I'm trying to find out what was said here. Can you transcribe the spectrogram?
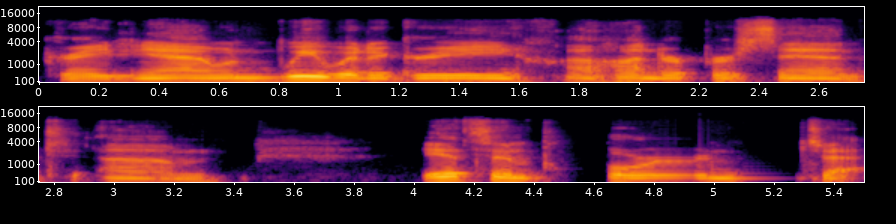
Great. Yeah, and we would agree 100%. Um, it's important to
